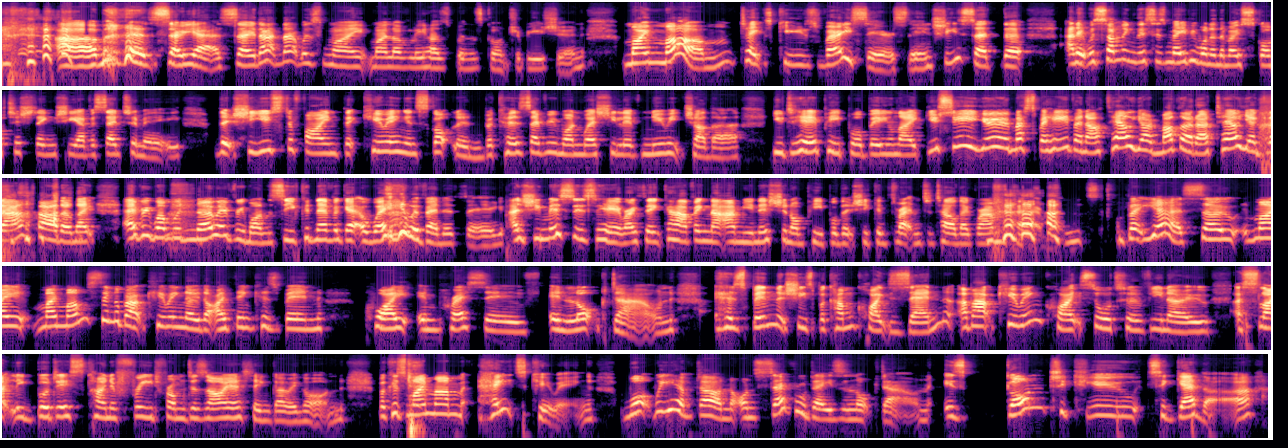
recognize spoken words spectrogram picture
um so yeah so that that was my my lovely husband's contribution. My mum takes queues very seriously and she said that and it was something this is maybe one of the most scottish things she ever said to me that she used to find that queuing in scotland because everyone where she lived knew each other you'd hear people being like you see you misbehaving i'll tell your mother i'll tell your grandfather like everyone would know everyone so you could never get away with anything. And she misses here i think having that ammunition on people that she can threaten to tell their grandparents. But yeah so my my mum's thing about queuing though that i think has been quite impressive in lockdown has been that she's become quite zen about queuing quite sort of you know a slightly buddhist kind of freed from desire thing going on. Because my mum hates queuing. What we have done on several days in lockdown is gone to queue together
